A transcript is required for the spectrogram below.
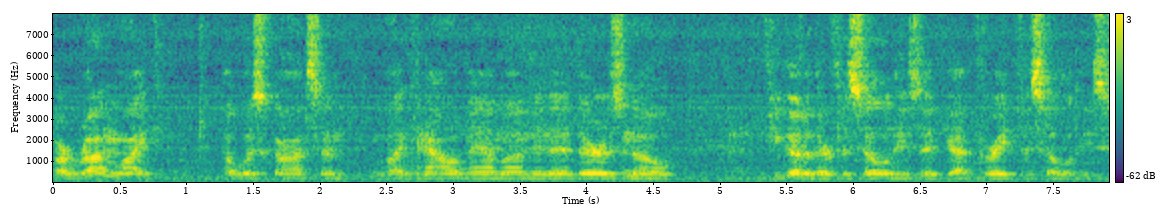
are run like a Wisconsin, like an Alabama. I mean, there, there is no, if you go to their facilities, they've got great facilities.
